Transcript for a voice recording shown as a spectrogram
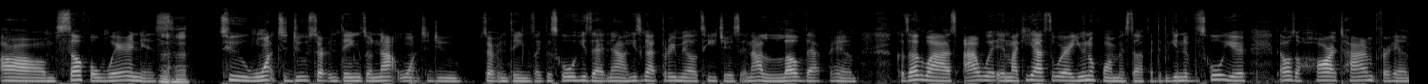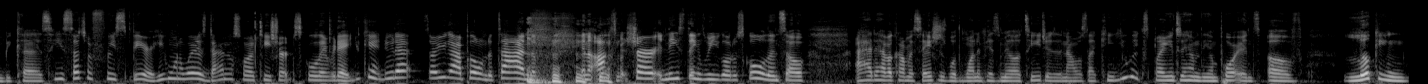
um, self awareness to want to do certain things or not want to do certain things. Like the school he's at now, he's got three male teachers, and I love that for him because otherwise, I wouldn't like he has to wear a uniform and stuff at the beginning of the school year. That was a hard time for him because he's such a free spirit. He want to wear his dinosaur t-shirt to school every day. You can't do that, so you got to put on the tie and the and the Oxford shirt and these things when you go to school. And so, I had to have a conversations with one of his male teachers, and I was like, "Can you explain to him the importance of looking?"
